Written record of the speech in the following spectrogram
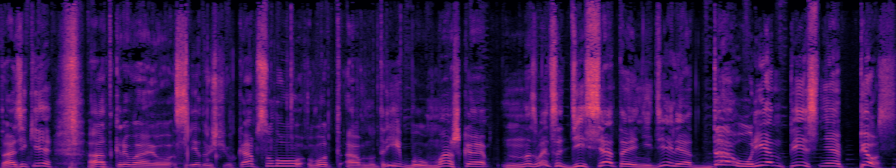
тазике. Открываю следующую капсулу. Вот, а внутри бумажка. Называется «Десятая неделя. Даурен. Песня «Пес».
